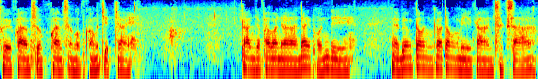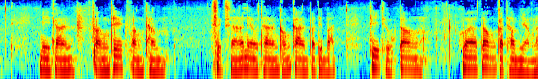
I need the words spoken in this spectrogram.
คือความสุขความสงบของจิตใจ การจะภาวนาได้ผลดี ในเบื้องต้นก็ต้องมีการศึกษา มีการฟังเทศฟังธรรม ศึกษาแนวทางของการปฏิบัติที่ถูกต้องว่าต้องกระทำอย่างไร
